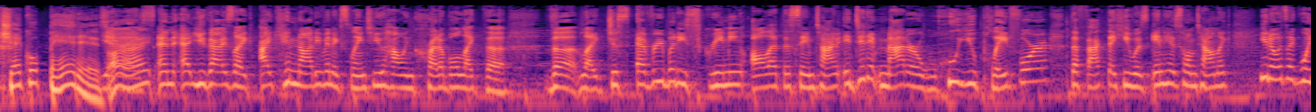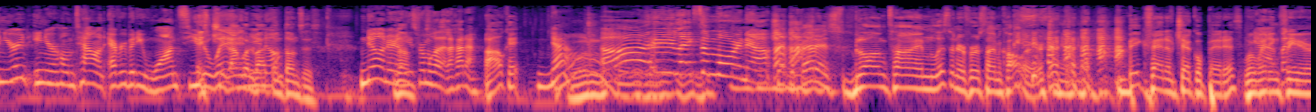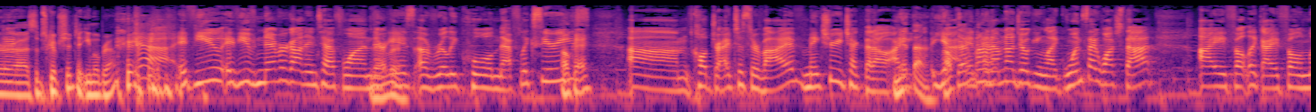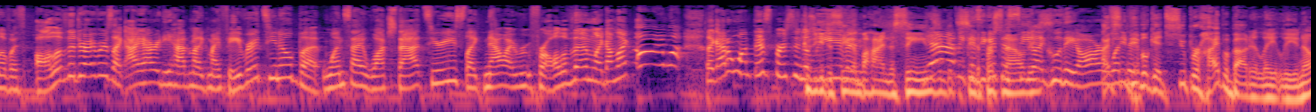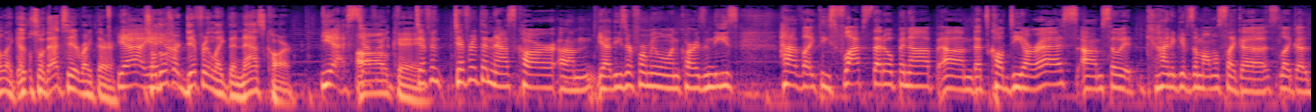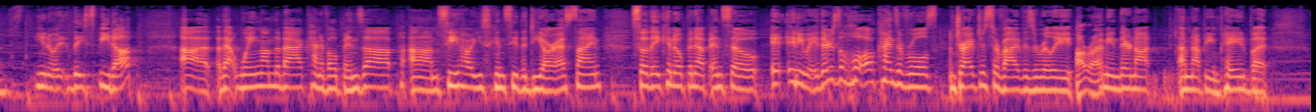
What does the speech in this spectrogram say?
Checo Perez. Yes. All right. And uh, you guys, like, I cannot even explain to you how incredible, like, the the like just everybody screaming all at the same time. It didn't matter who you played for. The fact that he was in his hometown, like you know, it's like when you're in, in your hometown, everybody wants you Es to win. chilango el you vato, know? entonces. No, no, no, No. He's from Guadalajara. Ah, okay. Yeah. Oh, he likes him more now. Checo Perez, long time listener, first time caller. Big fan of Checo Perez. We're Yeah, waiting for if- your if- uh, subscription to Emo Brown. yeah, if you if you've never gotten into F1, there is Never. a really cool Netflix series. Okay. Um, called Drive to Survive. Make sure you check that out. I, yeah, Okay, and, all and. I'm not joking. Like once I watched that, I felt like I fell in love with all of the drivers. Like I already had like my favorites, you know. But once I watched that series, like now I root for all of them. Like I'm like, oh, I want. Like I don't want this person to Because you leave. get to see them behind the scenes. Yeah, you get to because you get to see like who they are. I've seen they- people get super hype about it lately, you know? Like, so that's it right there. Yeah, yeah So those yeah. are different, like the NASCAR. Yes, Oh, okay. different, different than NASCAR. Um, yeah, these are Formula One cars, and these have like these flaps that open up. Um, that's called DRS. Um, so it kind of gives them almost like a like a you know they speed up. Uh, that wing on the back kind of opens up. Um, see how you can see the DRS sign, so they can open up. And so a- anyway, there's a whole all kinds of rules. Drive to Survive is really. All right. I mean, they're not. I'm not being paid, but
